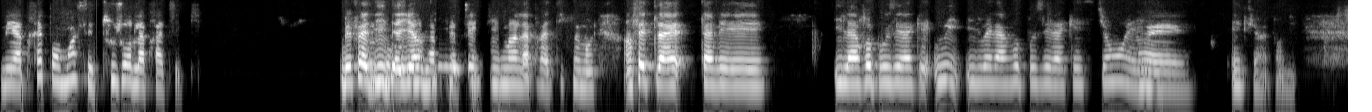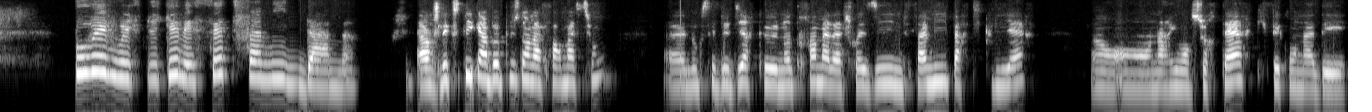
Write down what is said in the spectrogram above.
mais après, pour moi, c'est toujours de la pratique. Mais Fadi, d'ailleurs, effectivement, la pratique me manque. En fait, là, tu avais. Il a reposé la question. Oui, il la reposer la question et, et tu as répondu. Pouvez-vous expliquer les sept familles d'âmes? Alors, je l'explique un peu plus dans la formation. Euh, donc, c'est de dire que notre âme, elle a choisi une famille particulière en, arrivant sur Terre, qui fait qu'on a des,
